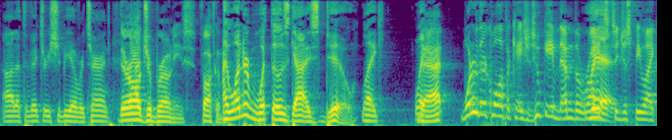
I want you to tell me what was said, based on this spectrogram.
uh, that the victory should be overturned. They're all jabronis. Fuck them. I wonder what those guys do. Like, like, that What are their qualifications? Who gave them the rights Yeah. to just be like,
